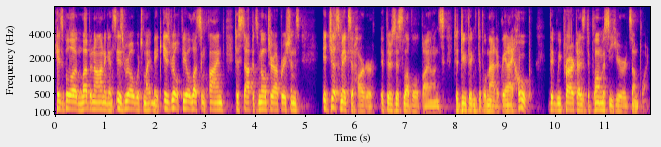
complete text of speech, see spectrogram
Hezbollah and Lebanon against Israel, which might make Israel feel less inclined to stop its military operations it just makes it harder if there's this level of violence to do things diplomatically. And I hope that we prioritize diplomacy here at some point.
